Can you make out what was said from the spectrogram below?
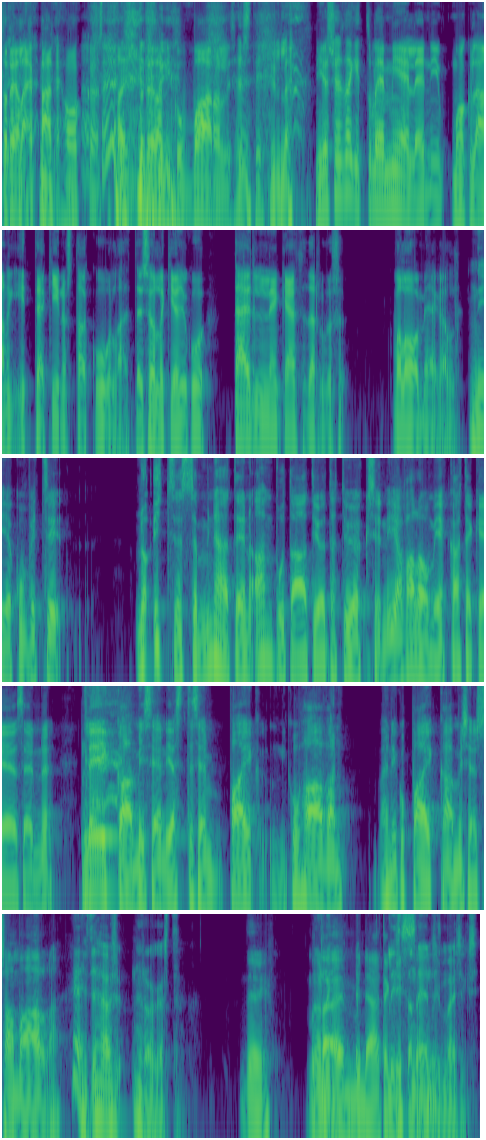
todella epätehokkaasti tai todella niin kuin, vaarallisesti. Kyllä. Niin jos jotakin tulee mieleen, niin mua kyllä ainakin itseä kiinnostaa kuulla, että jos jollakin on joku täydellinen käyttötarkoitus valomiekalle. Niin joku vitsi, no itse asiassa minä teen amputaatioita työkseni ja valomiekka tekee sen leikkaamisen ja sitten sen paik- niinku haavan vähän niin kuin paikkaamisen samalla. Hei, sehän olisi nerokasta. Niin. Mutta niin, en minä tekisi Listan semmoista. ensimmäiseksi.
